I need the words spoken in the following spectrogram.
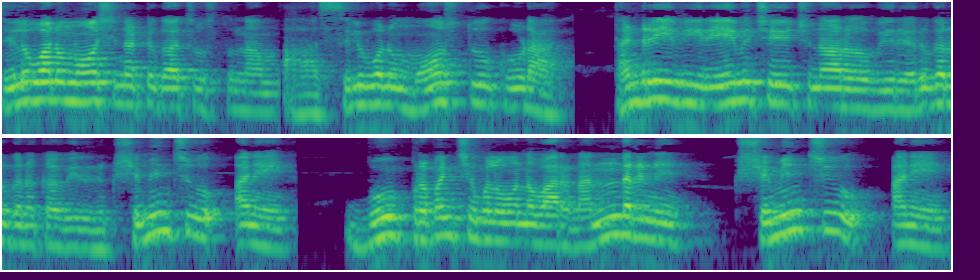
సిలువను మోసినట్టుగా చూస్తున్నాం. ఆ సిలువను మోస్తూ కూడా తండ్రి వీరేమి చేయుచున్నారో వీరు ఎరుగరు గనుక వీరిని క్షమించు అనే భూ ప్రపంచంలో ఉన్న వారినందరినీ క్షమించు అని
